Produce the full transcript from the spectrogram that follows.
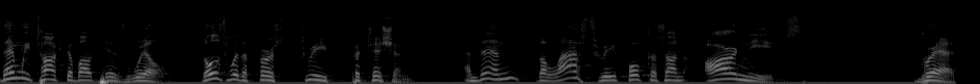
Then we talked about his will. Those were the first three petitions. And then the last three focus on our needs bread.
